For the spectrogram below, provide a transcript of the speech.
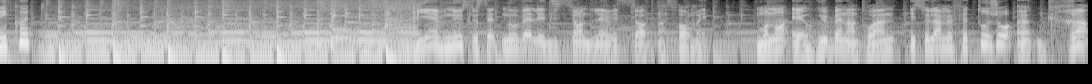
écoute! Bienvenue sur cette nouvelle édition de l'Investisseur transformé. Mon nom est Ruben Antoine et cela me fait toujours un grand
